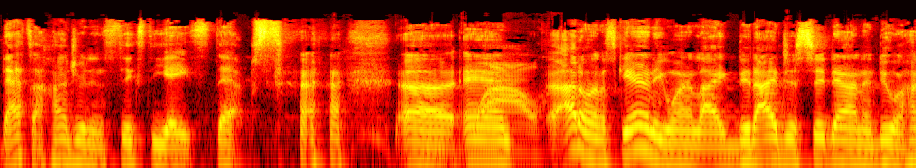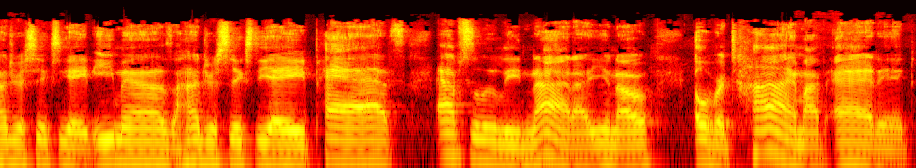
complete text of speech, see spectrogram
That's 168 steps. uh, and wow. I don't want to scare anyone. Like, did I just sit down and do 168 emails, 168 paths? Absolutely not. I, you know, over time, I've added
